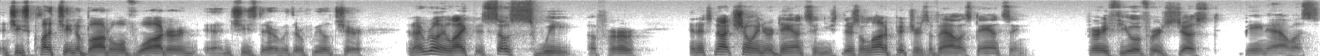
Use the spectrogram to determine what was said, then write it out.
And she's clutching a bottle of water, and, and she's there with her wheelchair. And I really like this. So sweet of her. And it's not showing her dancing. You, there's a lot of pictures of Alice dancing. Very few of hers just being Alice.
